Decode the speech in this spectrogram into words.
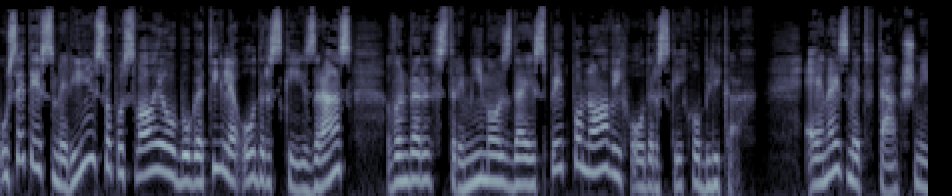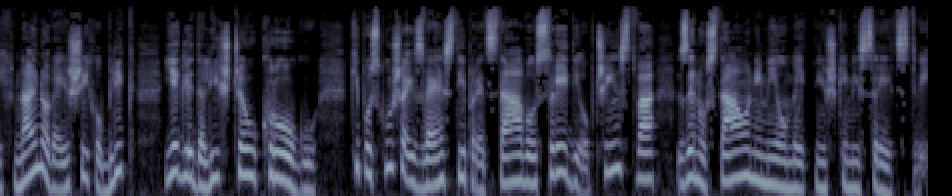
Vse te smeri so po svoje obogatile odrski izraz, vendar stremimo zdaj spet po novih odrskih oblikah. Ena izmed takšnih najnovejših oblik je gledališče v krogu, ki poskuša izvesti predstavo sredi občinstva z enostavnimi umetniškimi sredstvi.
